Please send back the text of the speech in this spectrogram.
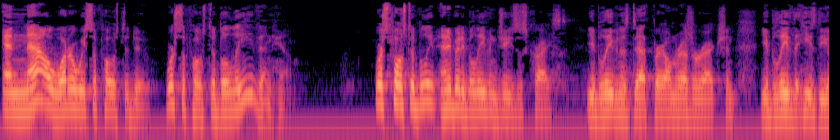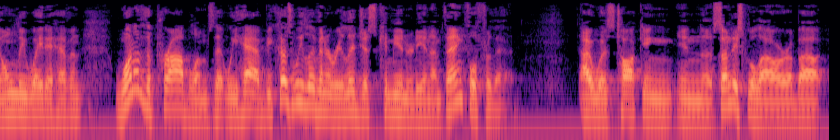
And now what are we supposed to do? We're supposed to believe in him. We're supposed to believe. Anybody believe in Jesus Christ? You believe in his death, burial, and resurrection? You believe that he's the only way to heaven? One of the problems that we have, because we live in a religious community, and I'm thankful for that. I was talking in the Sunday school hour about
